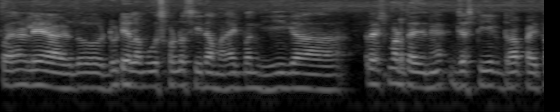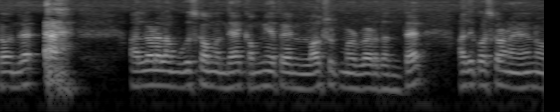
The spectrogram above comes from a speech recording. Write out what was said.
ಫೈನಲಿ ಇದು ಡ್ಯೂಟಿ ಎಲ್ಲ ಮುಗಿಸ್ಕೊಂಡು ಸೀದಾ ಮನೆಗೆ ಬಂದು ಈಗ ರೆಸ್ಟ್ ಮಾಡ್ತಾ ಇದ್ದೀನಿ. ಜಸ್ಟ್ ಈಗ ಡ್ರಾಪ್ ಆಯಿತು ಅಂದರೆ ಅಲ್ಲೋಡೆಲ್ಲ ಮುಗಿಸ್ಕೊಂಬಂದೆ ಕಂಪ್ನಿ ಹತ್ರ ಏನು ಲಾಗ್ ಶೂಟ್ ಮಾಡಬಾರ್ದಂತೆ. ಅದಕ್ಕೋಸ್ಕರ ನಾನೇನು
